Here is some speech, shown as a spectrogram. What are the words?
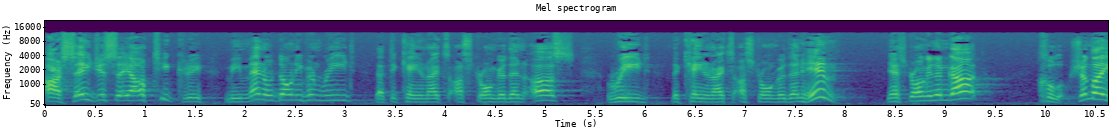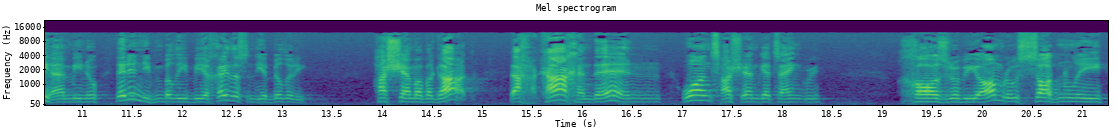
Our sages say, Al tikri, mimenu, don't even read that the Canaanites are stronger than us. Read, the Canaanites are stronger than him. They're stronger than God. They didn't even believe Biachelis in the ability. Hashem of a God. And then, once Hashem gets angry, suddenly,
